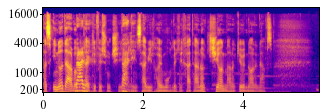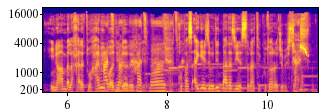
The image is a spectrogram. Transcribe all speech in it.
پس اینا در واقع بله. تکلیفشون چیه؟ بله. این سبیل های مهلک خطرناک چیان؟ مراکب نار نفس. اینا هم بالاخره تو همین بادی داره دیگه. حتما حتما. خب پس اگه اجازه بدید بعد از یه استراحت کوتاه راجبش صحبت چشم. کنیم.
